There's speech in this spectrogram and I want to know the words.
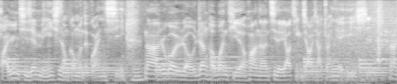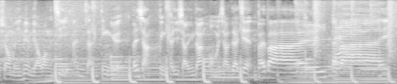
怀孕期间免疫系统跟我们的关系。那如果有任何问题的话呢，记得要请教一下专业医师。那希望我们影片不要忘记按赞、订阅、分享，并开启小铃铛。我们下次再见，拜拜，拜拜。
